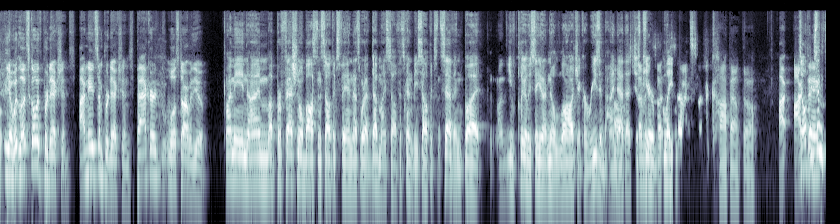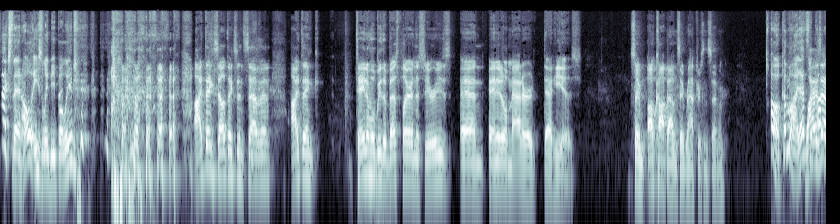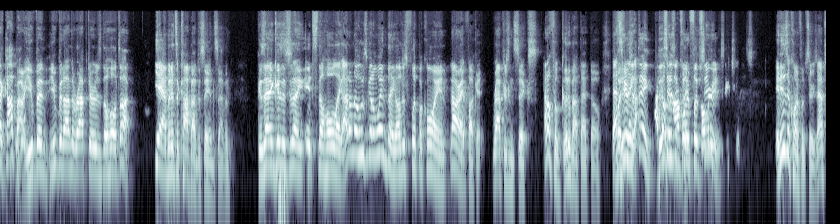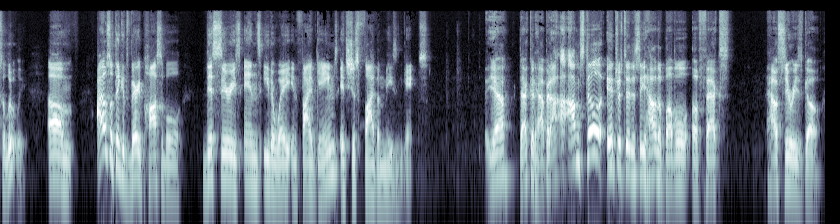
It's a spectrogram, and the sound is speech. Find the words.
yeah, let's go with predictions. I need some predictions. Packard, we'll start with you. I mean, I'm a professional Boston Celtics fan. That's what I've dubbed myself. It's going to be Celtics and seven, but uh, you've clearly seen I have no logic or reason behind that. Oh, That's just seven, pure blatant. such a cop out, though. I, I Celtics think, and six, then I'll easily be bullied. I think Celtics in seven. I think Tatum will be the best player in the series, and and it'll matter that he is. So I'll cop out and say Raptors in seven. Oh, come on. That's why is that a cop out? You've been you've been on the Raptors the whole time. Yeah, but it's a cop out to say in seven. Because then because it's like it's the whole like I don't know who's gonna win thing. I'll just flip a coin. All right, fuck it. Raptors in six. I don't feel good about that though. That's but the here's thing. the thing. I, this is a coin flip series. It is a coin flip series, absolutely. Um, I also think it's very possible this series ends either way in five games. It's just five amazing games. Yeah, that could happen. I, am still interested to see how the bubble affects how series go.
